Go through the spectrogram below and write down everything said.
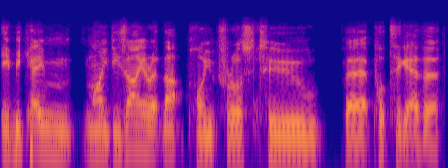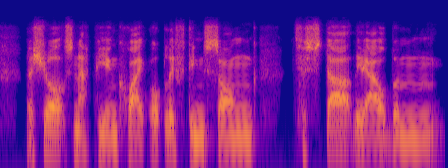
it became my desire at that point for us to uh, put together a short, snappy, and quite uplifting song to start the album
